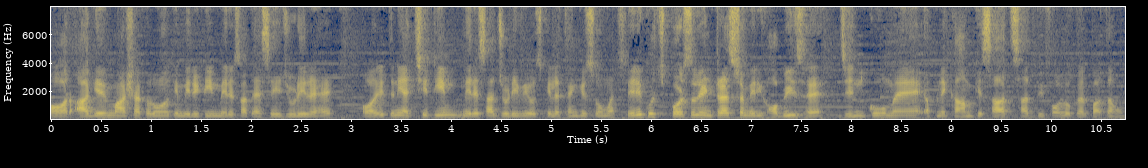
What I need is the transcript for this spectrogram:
और आगे भी मैं आशा करूँगा कि मेरी टीम मेरे साथ ऐसे ही जुड़ी रहे और इतनी अच्छी टीम मेरे साथ जुड़ी हुई है उसके लिए थैंक यू सो मच मेरी कुछ पर्सनल इंटरेस्ट है मेरी हॉबीज़ है जिनको मैं अपने काम के साथ साथ भी फॉलो कर पाता हूँ.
